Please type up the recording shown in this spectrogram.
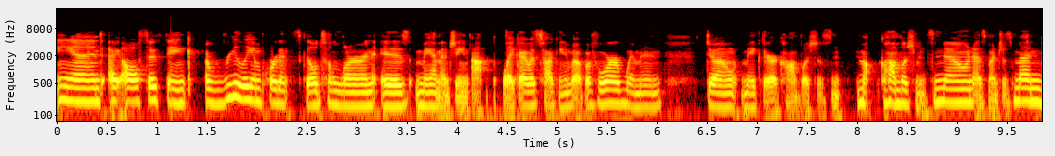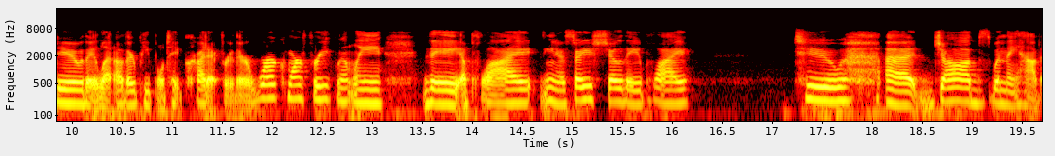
and I also think a really important skill to learn is managing up. Like I was talking about before, women don't make their accomplishments known as much as men do. They let other people take credit for their work more frequently. They apply, you know, studies show they apply to uh, jobs when they have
